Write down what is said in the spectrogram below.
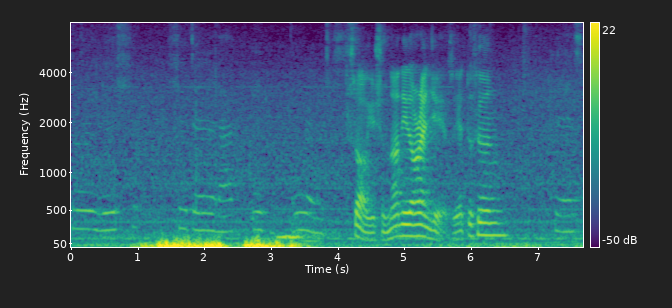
So you sh- should not eat oranges. So you should not eat oranges. 얘 뜻은 그래서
